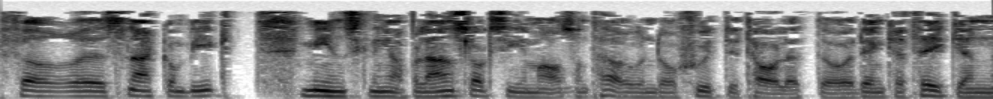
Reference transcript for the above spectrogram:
för eh, snack om viktminskningar på landslagssimmare och sånt här under 70-talet och den kritiken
